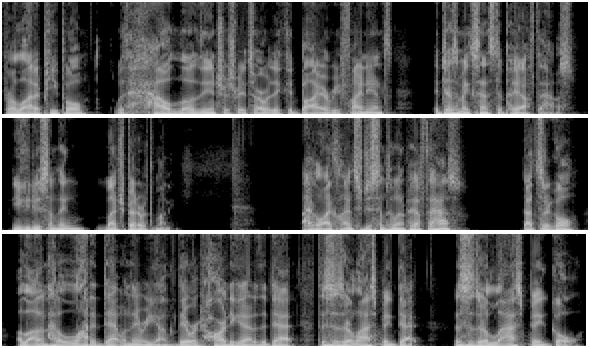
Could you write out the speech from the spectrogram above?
for a lot of people with how low the interest rates are where they could buy or refinance, it doesn't make sense to pay off the house. You could do something much better with the money. I have a lot of clients who just simply want to pay off the house. That's their goal. A lot of them had a lot of debt when they were young. They worked hard to get out of the debt. This is their last big debt. This is their last big goal.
